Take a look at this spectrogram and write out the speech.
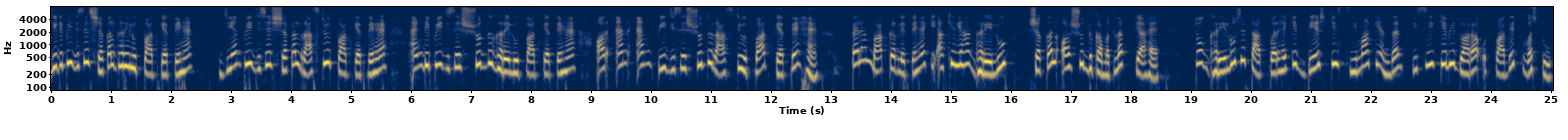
जीडीपी जिसे शकल घरेलू उत्पाद कहते हैं जीएनपी जिसे शकल राष्ट्रीय उत्पाद कहते हैं एनडीपी जिसे शुद्ध घरेलू उत्पाद कहते हैं और एनएनपी जिसे शुद्ध राष्ट्रीय उत्पाद कहते हैं। पहले हम बात कर लेते हैं कि आखिर यहाँ घरेलू, शकल और शुद्ध का मतलब क्या है। तो घरेलू से तात्पर्य है कि देश की सीमा के अंदर किसी के भी द्वारा उत्पादित वस्तु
